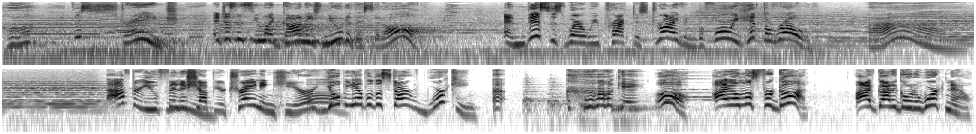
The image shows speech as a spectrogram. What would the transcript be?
Huh? This is strange. It doesn't seem like Gani's new to this at all. And this is where we practice driving before we hit the road. Ah. After you finish up your training here, you'll be able to start working. okay. Oh, I almost forgot. I've got to go to work now.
